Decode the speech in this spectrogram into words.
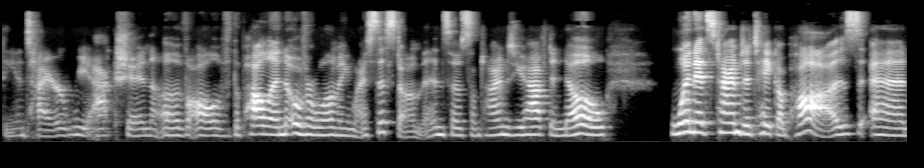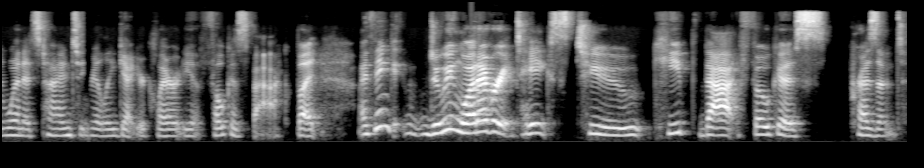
the entire reaction of all of the pollen overwhelming my system. And so sometimes you have to know when it's time to take a pause and when it's time to really get your clarity of focus back. But I think doing whatever it takes to keep that focus present.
